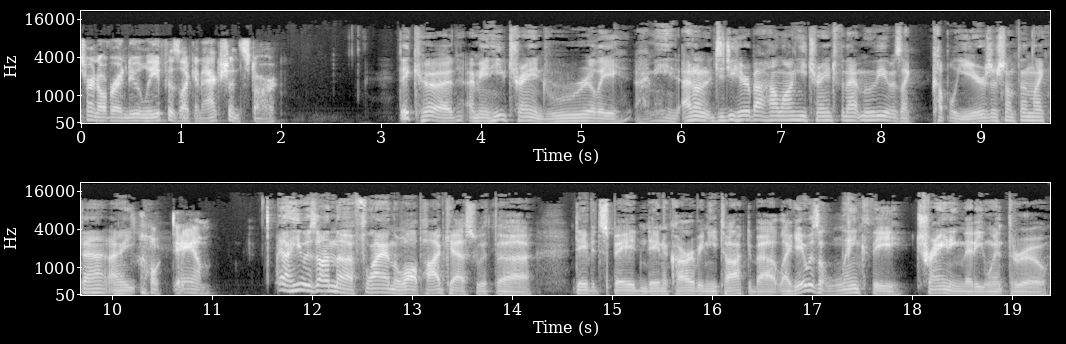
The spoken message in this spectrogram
turn over a new leaf as like an action star. They could. I mean, he trained really. I mean, I don't know. Did you hear about how long he trained for that movie? It was like a couple years or something like that. I oh damn. Yeah, he was on the Fly on the Wall podcast with uh, David Spade and Dana Carvey, and he talked about like it was a lengthy training that he went through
